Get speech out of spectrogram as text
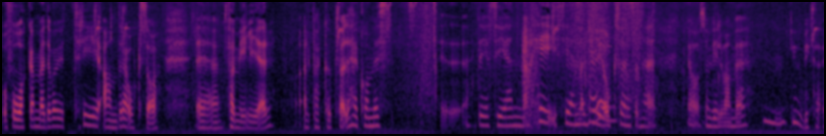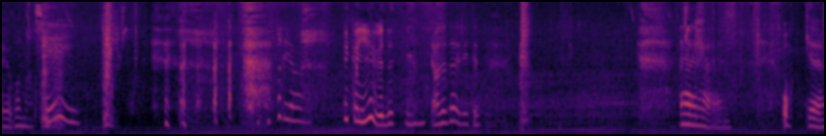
att få åka med. Det var ju tre andra också eh, familjer. Alpackauppfödare. Här kommer eh, det är Sienna. Hej Sienna, du är också en sån här ja, som vill vara med. Gud vilka ögon alltså. Hej! ja. Vilka ljud. ja, det där är lite... Eh, och eh,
